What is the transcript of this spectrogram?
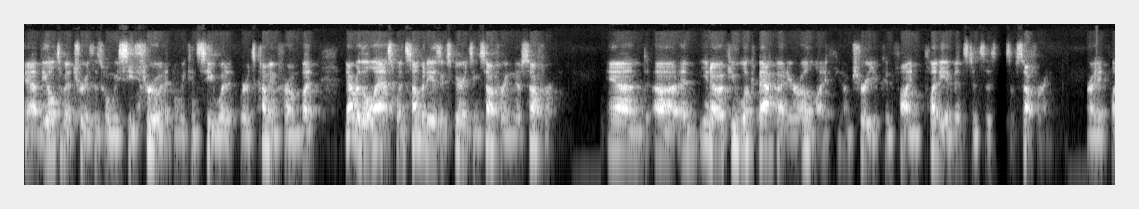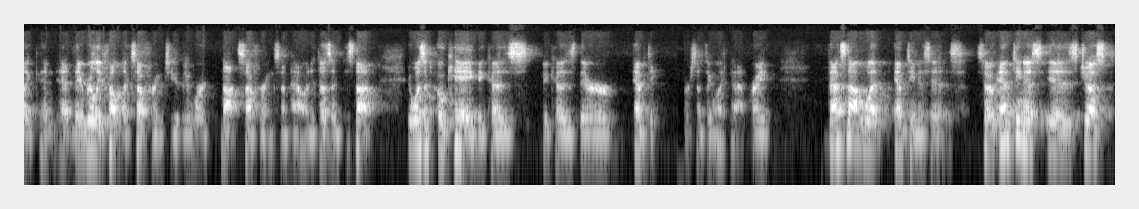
And the ultimate truth is when we see through it and we can see what where it's coming from. But nevertheless, when somebody is experiencing suffering, they're suffering. And uh, and you know, if you look back on your own life, I'm sure you can find plenty of instances of suffering right? Like, and, and they really felt like suffering to you. They weren't not suffering somehow. And it doesn't, it's not, it wasn't okay because, because they're empty or something like that, right? That's not what emptiness is. So emptiness is just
